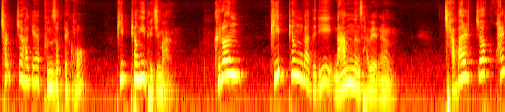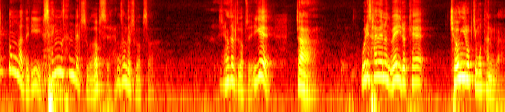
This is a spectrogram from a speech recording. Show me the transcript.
철저하게 분석되고 비평이 되지만, 그런 비평가들이 남는 사회는 자발적 활동가들이 생산될 수가 없어요. 형성될 수가 없어. 형성될 수가 없어요. 이게, 자, 우리 사회는 왜 이렇게 정의롭지 못하는가?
